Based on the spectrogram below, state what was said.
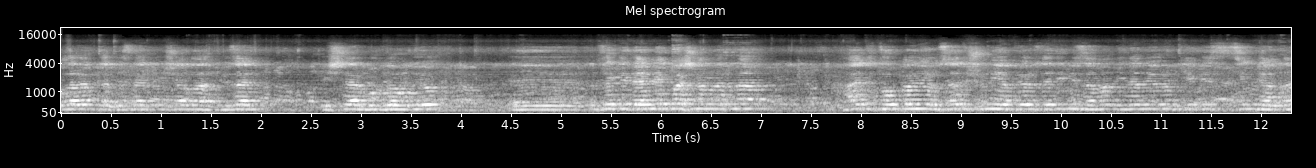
olarak da bizler inşallah güzel işler burada oluyor. Ee, özellikle dernek başkanlarına haydi toplanıyoruz, hadi şunu yapıyoruz dediğimiz zaman inanıyorum ki biz Sincan'da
